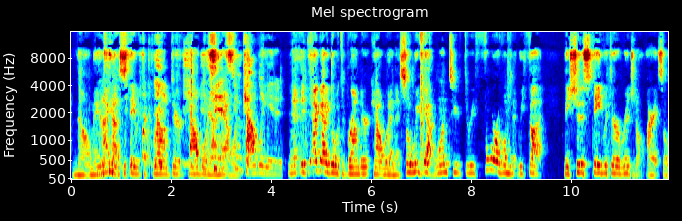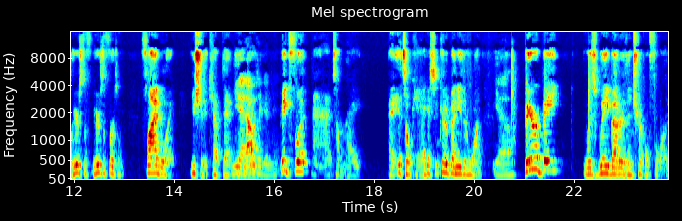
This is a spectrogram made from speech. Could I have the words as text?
No, man, I gotta stay with the Brown Dirt Cowboy on it's that it's one. too complicated. Yeah, it, I got to go with the brown dirt cowboy on that. So we've got one, two, three, four of them that we thought they should have stayed with their original. All right, so here's the here's the first one. Flyboy, you should have kept that. Yeah, that was a good name. Bigfoot. Nah, it's all right. It's okay. I guess it could have been either one. Yeah. Bear bait was way better than triple four,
